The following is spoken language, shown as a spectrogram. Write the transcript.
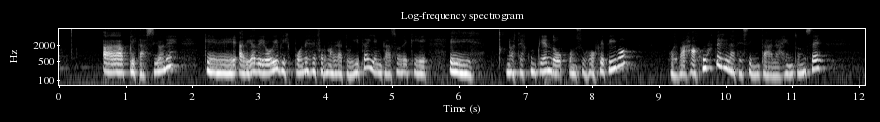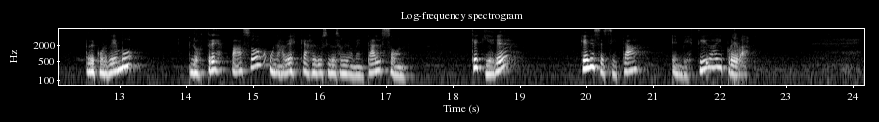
aplicaciones que a día de hoy dispones de forma gratuita y en caso de que eh, no estés cumpliendo con sus objetivos, pues vas a ajustes y las desinstalas. Entonces, recordemos, los tres pasos una vez que has reducido el ruido mental son ¿qué quieres? ¿Qué necesitas? Investiga y prueba.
